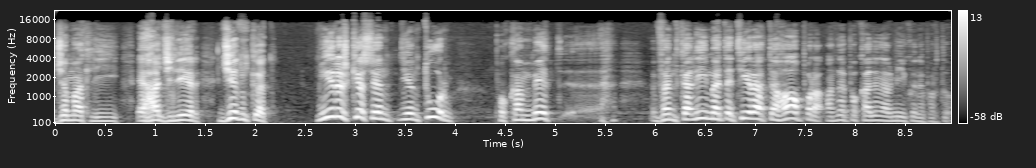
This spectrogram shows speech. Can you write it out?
xhamatli, e haxhilerë, gjithë në këtë. Mirë është kjo se janë në turmë, po kanë mbet vendkalime të tjera të hapura, andaj po kalon armiku nëpër to.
